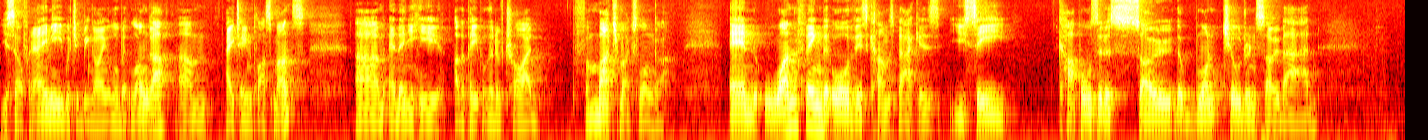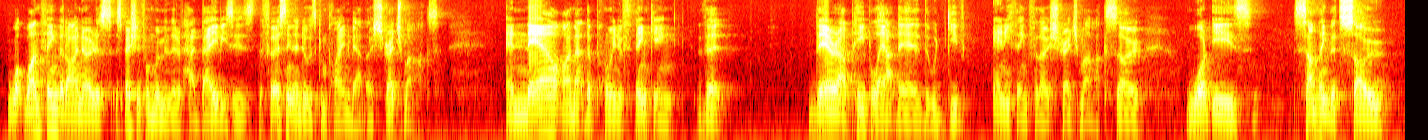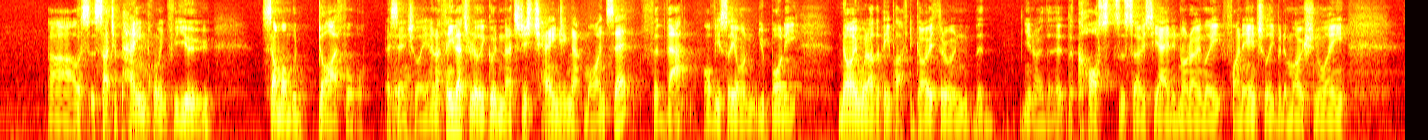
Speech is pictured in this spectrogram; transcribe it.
yourself and Amy, which have been going a little bit longer, um, 18 plus months. Um, and then you hear other people that have tried for much, much longer. And one thing that all of this comes back is you see couples that are so, that want children so bad. What, one thing that I notice, especially from women that have had babies, is the first thing they do is complain about those stretch marks. And now I'm at the point of thinking that there are people out there that would give anything for those stretch marks. So, what is something that's so uh, or such a pain point for you, someone would die for essentially. Yeah. And I think that's really good, and that's just changing that mindset for that. Obviously, on your body, knowing what other people have to go through, and the you know the the costs associated not only financially but emotionally.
